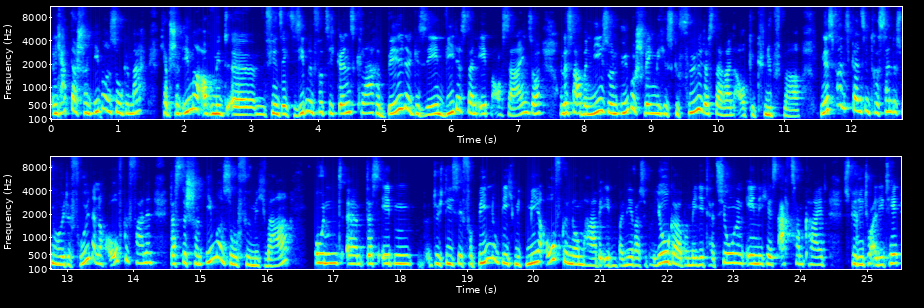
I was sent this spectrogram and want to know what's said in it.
Und ich habe das schon immer so gemacht, ich habe schon immer auch mit äh, 64, 47 ganz klare Bilder gesehen, wie das dann eben auch sein soll. Und das war aber nie so ein überschwängliches Gefühl, das daran auch geknüpft war. Und das fand ich ganz interessant, dass mir heute früh dann auch aufgefallen, dass das schon immer so für mich war und äh, dass eben durch diese Verbindung, die ich mit mir aufgenommen habe, eben bei mir war es über Yoga, über Meditation und ähnliches, Achtsamkeit, Spiritualität,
